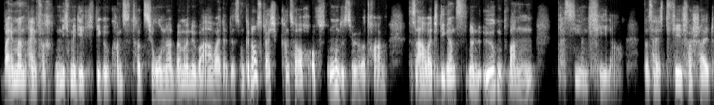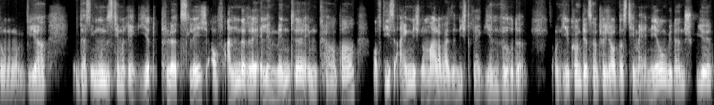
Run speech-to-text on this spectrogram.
weil man einfach nicht mehr die richtige Konzentration hat, weil man überarbeitet ist. Und genau das gleiche kannst du auch aufs Immunsystem übertragen. Das arbeitet die ganze Zeit und irgendwann passieren Fehler. Das heißt Fehlverschaltungen. Wir das Immunsystem reagiert plötzlich auf andere Elemente im Körper, auf die es eigentlich normalerweise nicht reagieren würde. Und hier kommt jetzt natürlich auch das Thema Ernährung wieder ins Spiel.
